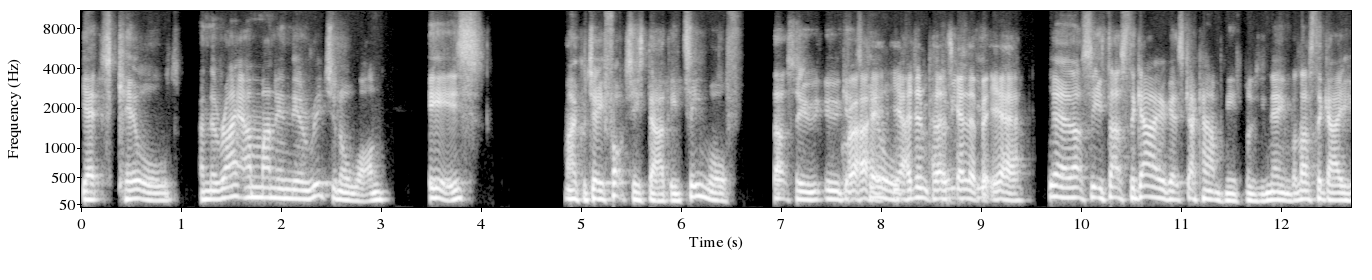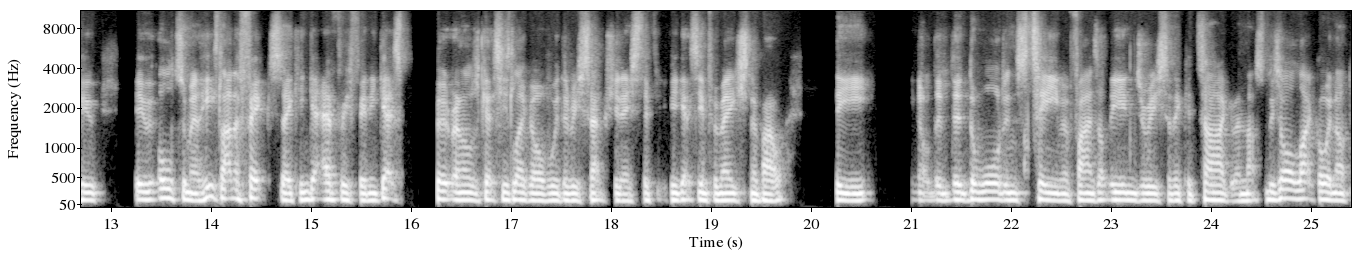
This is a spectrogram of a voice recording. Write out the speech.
gets killed, and the right hand man in the original one is Michael J. Fox's dad in Teen Wolf. That's who who gets right? killed. Yeah, I didn't put that together, he- but yeah, Yeah, that's that's the guy who gets. I can't remember his bloody name, but that's the guy who, who ultimately he's like the fixer. He can get everything. He gets Burt Reynolds gets his leg over with the receptionist if he gets information about the you know the the, the warden's team and finds out the injury so they could target. And that's there's all that going on.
